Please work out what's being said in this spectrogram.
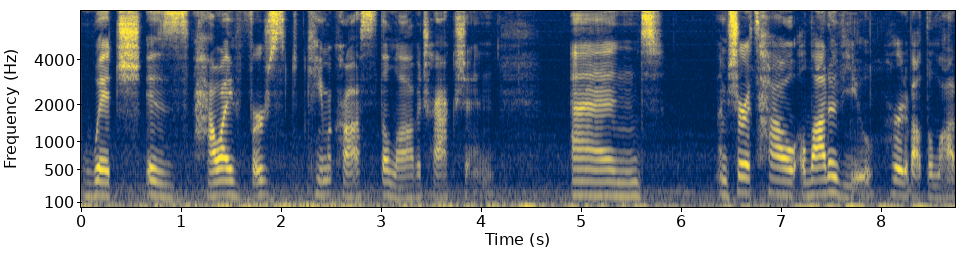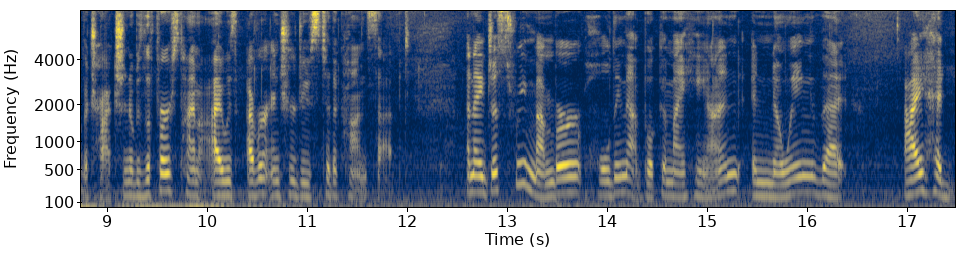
which is how I first came across the law of attraction. And I'm sure it's how a lot of you heard about the law of attraction. It was the first time I was ever introduced to the concept. And I just remember holding that book in my hand and knowing that I had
